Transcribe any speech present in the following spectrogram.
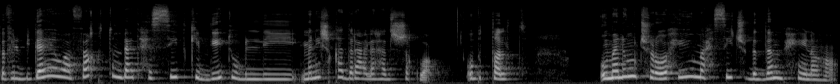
ففي البداية وافقت من بعد حسيت كي بديتو باللي مانيش قادرة على هذا الشقوة. وبطلت. وما لومتش روحي وما حسيتش بالذنب حينها.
